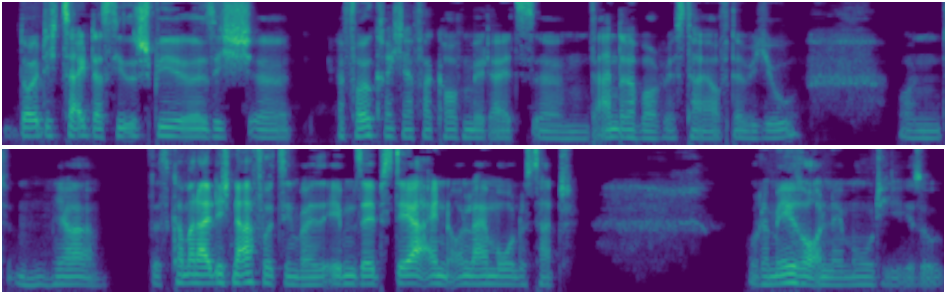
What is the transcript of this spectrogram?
deutlich zeigt, dass dieses Spiel sich äh, erfolgreicher verkaufen wird als ähm, der andere Warriors-Teil auf der Wii U. Und ähm, ja, das kann man halt nicht nachvollziehen, weil eben selbst der einen Online-Modus hat. Oder mehrere Online-Modi so,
